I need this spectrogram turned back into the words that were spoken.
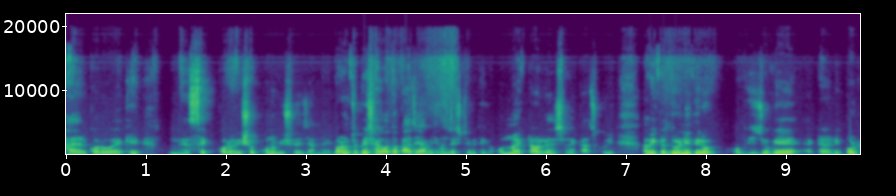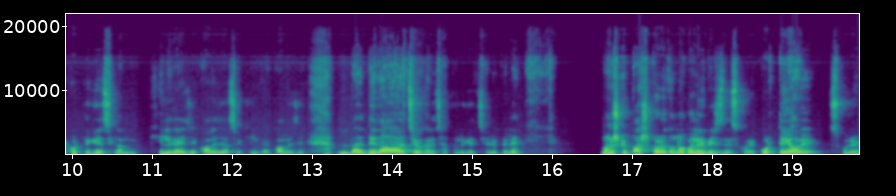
হায়ার করো, একে সেক করো এইসব কোনো বিষয়ে যান নাই। বরঞ্চ পেশাগত কাজে আমি যখন দেশ টিভি থেকে অন্য একটা অর্গানাইজেশনে কাজ করি, আমি একটা দুর্নীতির অভিযোগে একটা রিপোর্ট করতে গিয়েছিলাম খিলগায় যে কলেজ আছে, খিলগায় কলেজে মানে দেদার চেয়ে ওখানে ছাত্রলীগের ছেলে পেলে মানুষকে পাশ করা তো নকলের বিজনেস করে, করতেই হবে। স্কুলের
